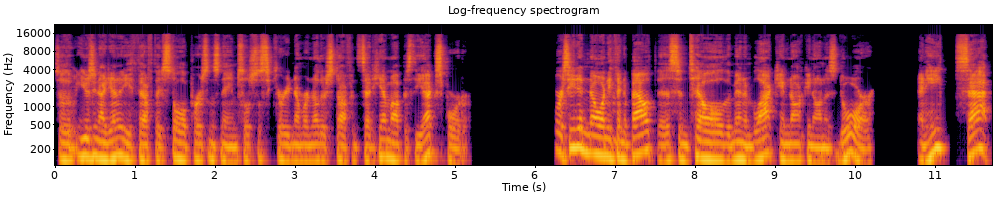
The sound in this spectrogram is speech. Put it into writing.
So using identity theft, they stole a person's name, social security number, and other stuff and set him up as the exporter. Of course, he didn't know anything about this until the men in black came knocking on his door. And he sat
